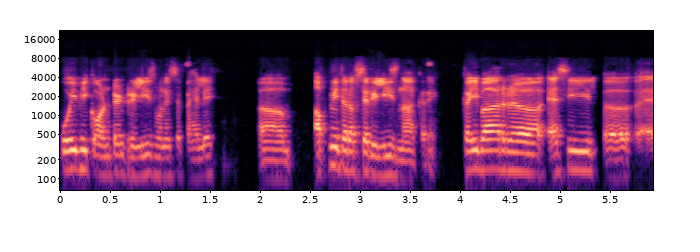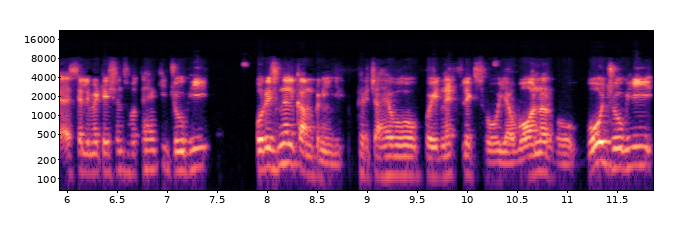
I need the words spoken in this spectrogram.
कोई भी कंटेंट रिलीज़ होने से पहले uh, अपनी तरफ़ से रिलीज़ ना करें। कई बार ऐसी ऐसे लिमिटेशन होते हैं कि जो भी ओरिजिनल कंपनी फिर चाहे वो कोई नेटफ्लिक्स हो या वॉर्नर हो वो जो भी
